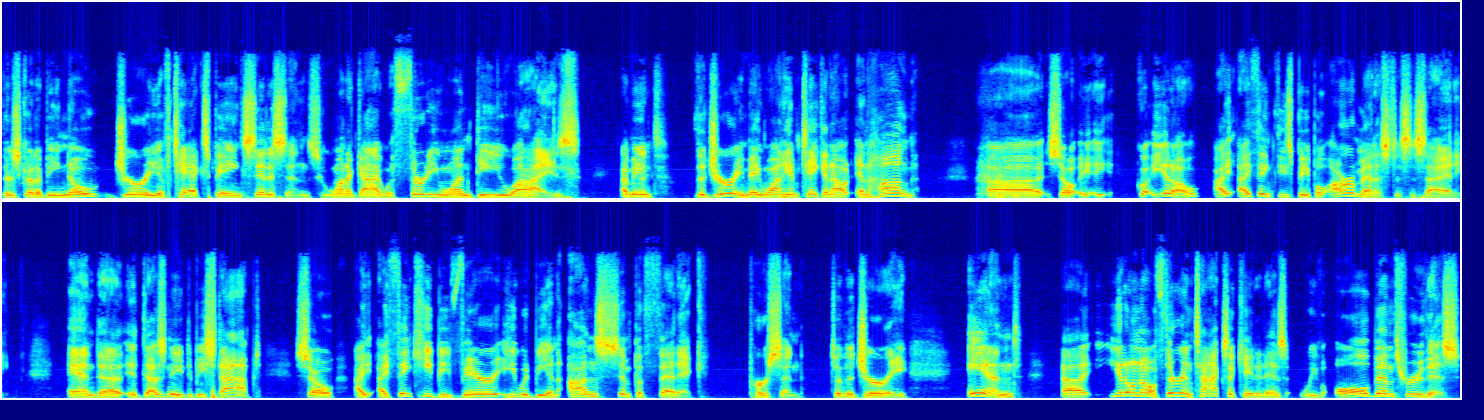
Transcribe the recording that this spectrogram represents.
there's going to be no jury of tax-paying citizens who want a guy with 31 DUIs. I mean, right. the jury may want him taken out and hung. Uh, so, you know, I, I think these people are a menace to society, and uh, it does need to be stopped. So, I, I think he'd be very he would be an unsympathetic person to the jury and uh, you don't know if they're intoxicated, as we've all been through this,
